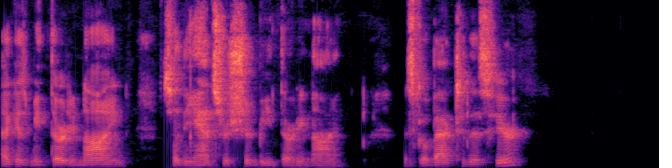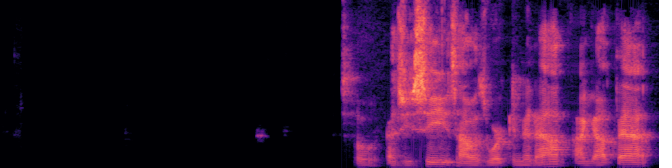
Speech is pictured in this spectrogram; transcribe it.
That gives me 39. So the answer should be 39. Let's go back to this here. So as you see, as I was working it out, I got that.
